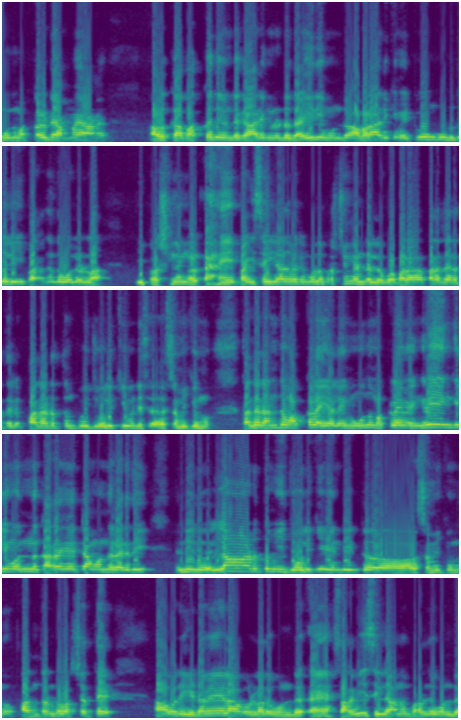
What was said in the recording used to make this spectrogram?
മൂന്ന് മക്കളുടെ അമ്മയാണ്. അവൾക്ക് ആ പക്വതയുണ്ട് കാര്യങ്ങളുണ്ട് ധൈര്യമുണ്ട്. അവളായിരിക്കും ഏറ്റവും കൂടുതൽ ഈ പറഞ്ഞതുപോലുള്ള ഈ പ്രശ്നങ്ങൾ ഈ പൈസ ഇല്ലാതെ വരുമ്പോൾ പ്രശ്നം കണ്ടല്ലോ പല പലതരത്തിൽ പലയിടത്തും പോയി ജോലിക്ക് വേണ്ടി ശ്രമിക്കുന്നു. തന്റെ രണ്ട് മക്കളെ അല്ലെങ്കിൽ മൂന്ന് മക്കളെയും എങ്ങനെയെങ്കിലും ഒന്ന് കരകയറ്റാമെന്ന് കരുതി എന്ത് ചെയ്തു? എല്ലായിടത്തും ഈ ജോലിക്ക് വേണ്ടിയിട്ട് ശ്രമിക്കുന്നു. പന്ത്രണ്ട് വർഷത്തെ ആ ഒരു ഇടവേള ഉള്ളത് കൊണ്ട് സർവീസ് ഇല്ല എന്നും പറഞ്ഞുകൊണ്ട്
